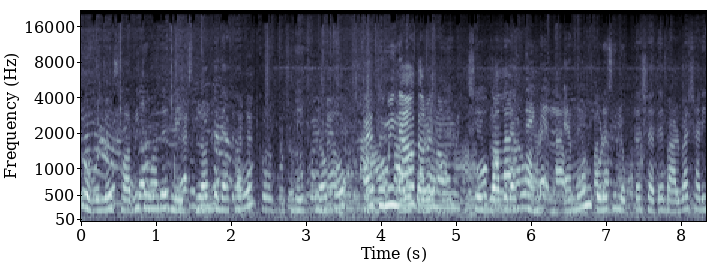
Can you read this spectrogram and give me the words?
তো সবই তোমাদের নেক্সট ব্লগে দেখাবো। নেক্সট ব্লগ হোক। তুমি নাও তবে সেই ব্লগে দেখাবো। আমরা এমন করেছি লোকটার সাথে। বারবার শাড়ি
